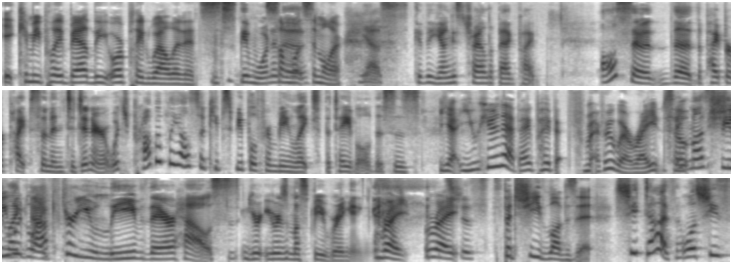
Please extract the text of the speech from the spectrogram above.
it can be played badly or played well, and it's Just give one somewhat the- similar. Yes, give the youngest child a bagpipe. Also, the the piper pipes them into dinner, which probably also keeps people from being late to the table. This is Yeah, you hear that bagpipe from everywhere, right? So it must be like like after you leave their house, your ears must be ringing. right, right. just But she loves it. she does. Well, she's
